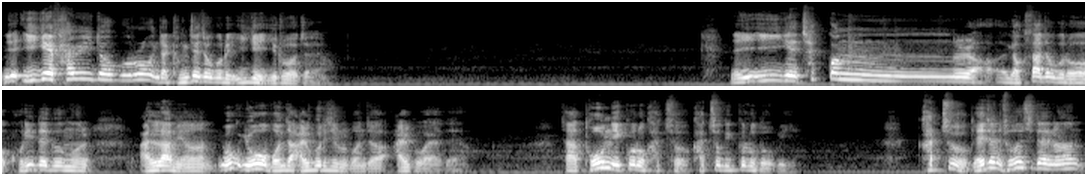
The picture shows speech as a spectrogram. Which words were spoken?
이제 이게 사회적으로 이제 경제적으로 이게 이루어져요. 이게 채권을 역사적으로 고리대금을 알려면 요, 요 먼저 알고리즘을 먼저 알고 가야 돼요. 자, 돈 equal 가축, 가축 equal 노비. 가축 예전에 조선시대는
